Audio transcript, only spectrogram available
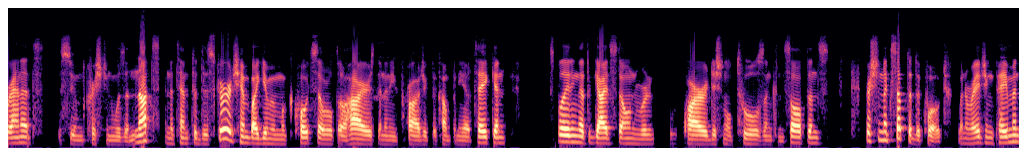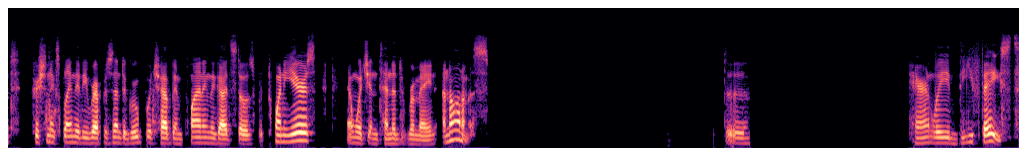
Granite assumed Christian was a nut and attempted to discourage him by giving him a quote several to higher than any project the company had taken, explaining that the guidestone would require additional tools and consultants. Christian accepted the quote. When arranging payment, Christian explained that he represented a group which had been planning the guidestones for 20 years and which intended to remain anonymous. The apparently defaced.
